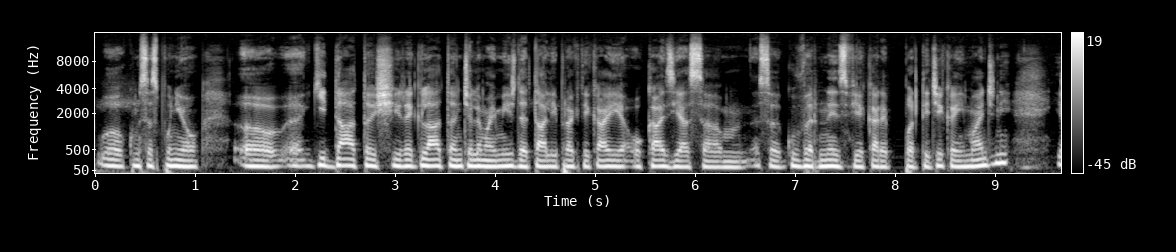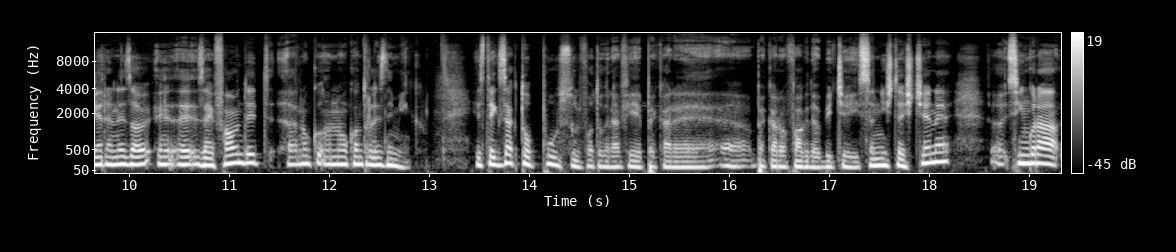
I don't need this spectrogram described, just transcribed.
uh, cum să spun eu, uh, ghidată și reglată în cele mai mici detalii. Practic ai ocazia să, să guvernezi fiecare părticică imaginii, iar în As I Found It uh, nu, nu controlezi nimic. Este exact opusul fotografiei pe care, uh, pe care o fac de obicei. Sunt niște scene, uh, singura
